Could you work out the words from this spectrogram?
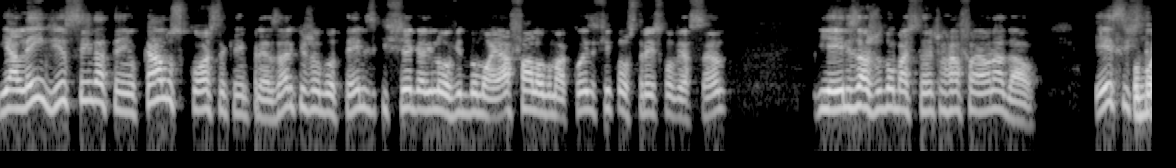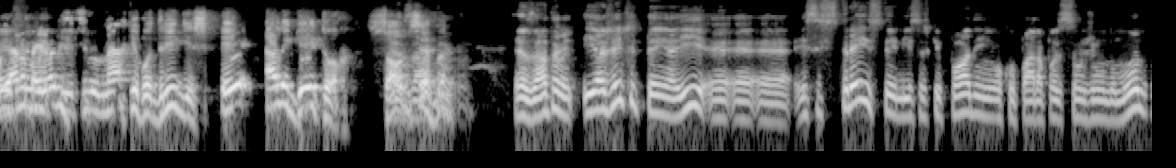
E além disso, você ainda tem o Carlos Costa, que é empresário, que jogou tênis e que chega ali no ouvido do Moyá, fala alguma coisa e ficam os três conversando. E eles ajudam bastante o Rafael Nadal. Esses o Moyá no melhor equipe... estilo Narc Rodrigues e Alligator. Só observando. Exatamente. E a gente tem aí é, é, é, esses três tenistas que podem ocupar a posição de um do mundo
